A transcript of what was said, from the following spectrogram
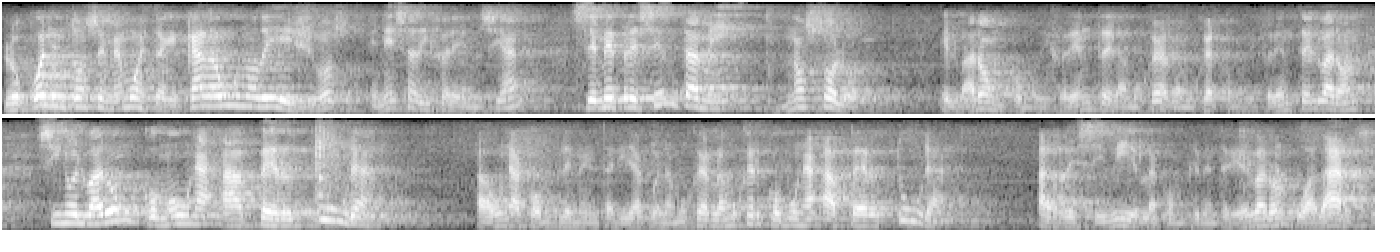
Lo cual entonces me muestra que cada uno de ellos, en esa diferencia, se me presenta a mí no solo el varón como diferente de la mujer, la mujer como diferente del varón, sino el varón como una apertura a una complementariedad con la mujer, la mujer como una apertura a recibir la complementariedad del varón o a darse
